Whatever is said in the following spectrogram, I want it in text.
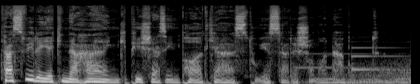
تصویر یک نهنگ پیش از این پادکست توی سر شما نبود.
